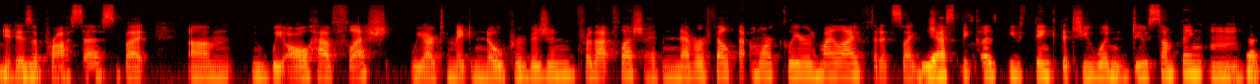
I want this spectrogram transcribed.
it is a mhm. process, but um, we all have flesh. We are to make no provision for that flesh. I have never felt that more clear in my life that it's like Yes, just because you think that you wouldn't do something, mm, that's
